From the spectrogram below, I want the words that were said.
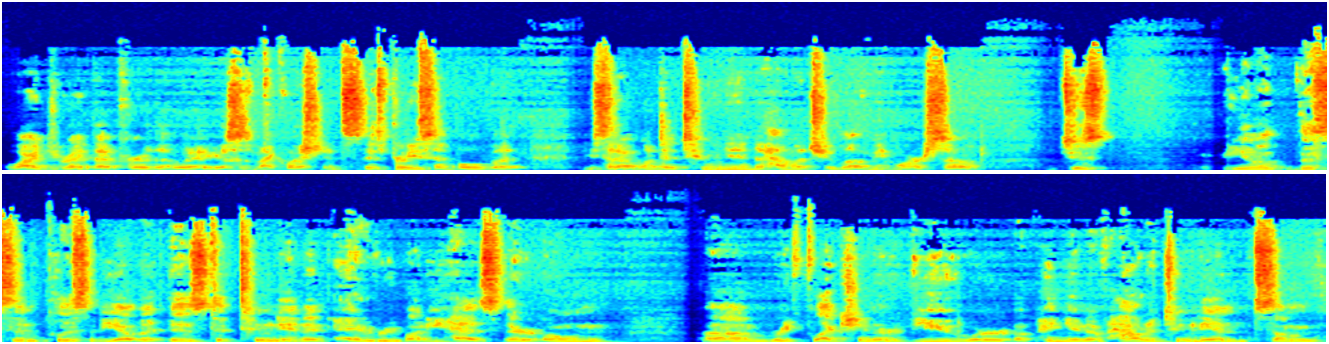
why did you write that prayer that way? I guess is my question. It's it's pretty simple, but you said, "I want to tune in to how much you love me more." So, just you know the simplicity of it is to tune in and everybody has their own um, reflection or view or opinion of how to tune in some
